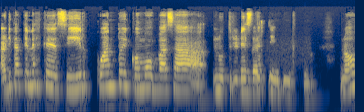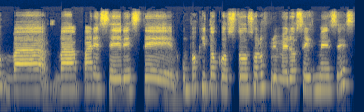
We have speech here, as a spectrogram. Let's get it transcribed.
ahorita tienes que decidir cuánto y cómo vas a nutrir este proyecto, ¿no? Va, va a parecer este, un poquito costoso los primeros seis meses,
